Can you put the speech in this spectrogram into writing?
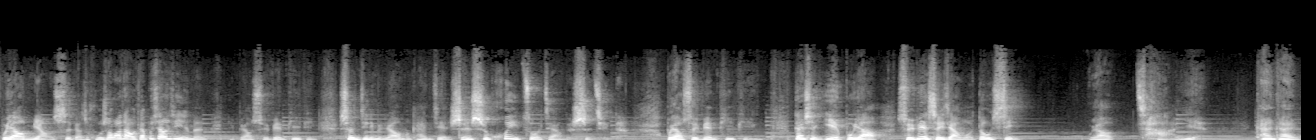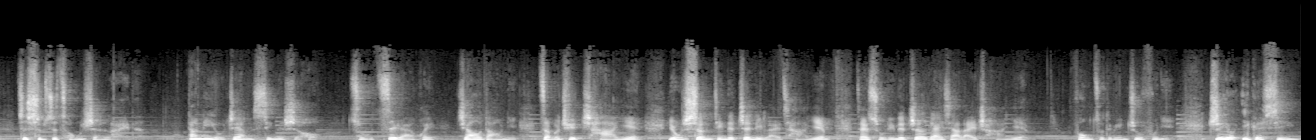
不要藐视，表示胡说八道，我才不相信你们。你不要随便批评，圣经里面让我们看见神是会做这样的事情的。不要随便批评，但是也不要随便谁讲我都信。我要查验，看看这是不是从神来的。当你有这样心的时候，主自然会。教导你怎么去查验，用圣经的真理来查验，在属灵的遮盖下来查验。奉主的名祝福你，只有一个心，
